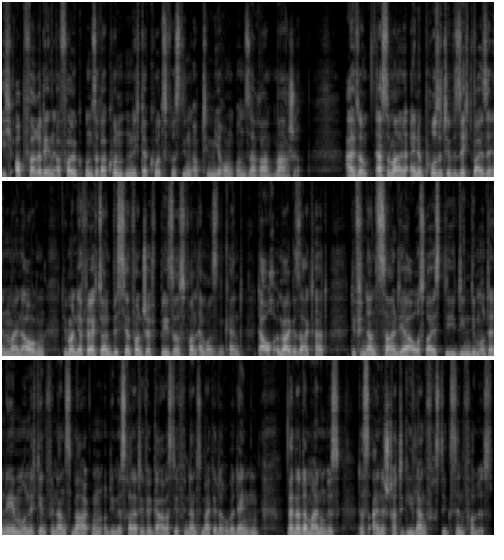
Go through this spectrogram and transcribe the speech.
ich opfere den Erfolg unserer Kunden nicht der kurzfristigen Optimierung unserer Marge. Also erst einmal eine positive Sichtweise in meinen Augen, die man ja vielleicht so ein bisschen von Jeff Bezos von Amazon kennt, der auch immer gesagt hat, die Finanzzahlen, die er ausweist, die dienen dem Unternehmen und nicht den Finanzmärkten und ihm ist relativ egal, was die Finanzmärkte darüber denken, wenn er der Meinung ist, dass eine Strategie langfristig sinnvoll ist.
